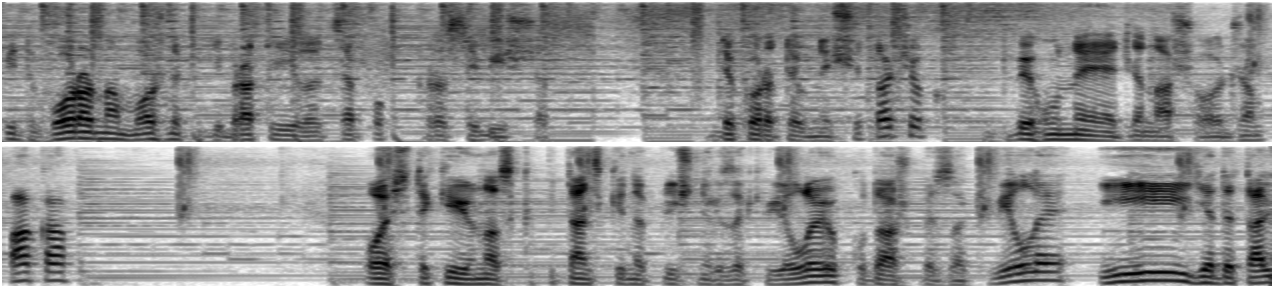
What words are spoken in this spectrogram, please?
під ворона можна підібрати її лице покрасивіше. Декоративний щиточок, двигуни для нашого джампака. Ось такий у нас капітанський наплічник з аквілою, куди ж без аквіли. І є деталь,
